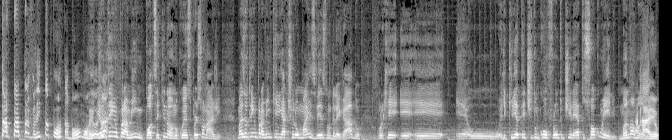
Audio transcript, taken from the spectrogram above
tá, tá, tá. Falei, eita porra, tá bom, morreu já. Eu tenho pra mim, pode ser que não, não conheço o personagem. Mas eu tenho pra mim que ele atirou mais vezes no delegado porque é, é, é, o, ele queria ter tido um confronto direto só com ele, mano a mano. Ah, e o,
